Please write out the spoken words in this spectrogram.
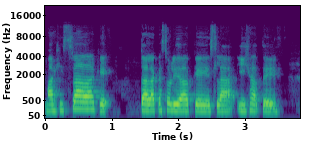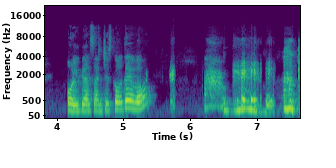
magistrada que da la casualidad que es la hija de Olga Sánchez Cordero. Ok. Ok.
